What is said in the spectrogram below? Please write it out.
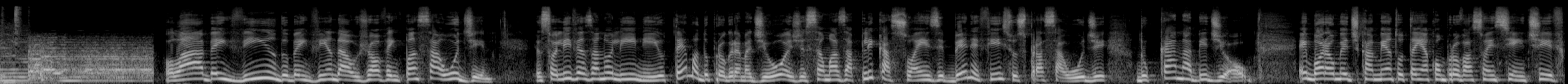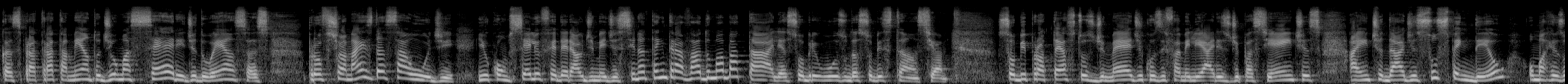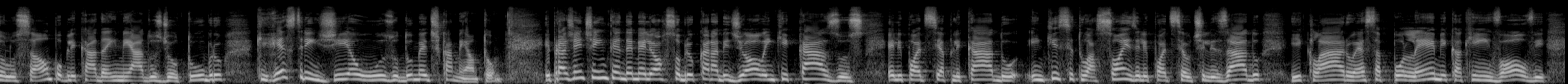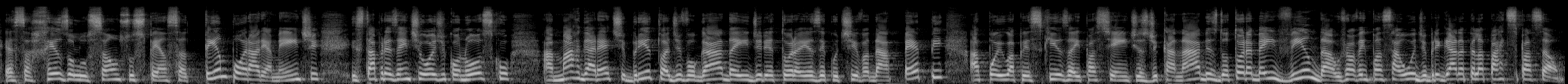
Olá, bem-vindo, bem-vinda ao Jovem Pan Saúde. Eu sou Lívia Zanolini e o tema do programa de hoje são as aplicações e benefícios para a saúde do canabidiol. Embora o medicamento tenha comprovações científicas para tratamento de uma série de doenças, profissionais da saúde e o Conselho Federal de Medicina têm travado uma batalha sobre o uso da substância. Sob protestos de médicos e familiares de pacientes, a entidade suspendeu uma resolução publicada em meados de outubro que restringia o uso do medicamento. E para a gente entender melhor sobre o canabidiol, em que casos ele pode ser aplicado, em que situações ele pode ser utilizado e, claro, essa polêmica que envolve essa resolução suspensa temporariamente. Está presente hoje conosco a Margarete Brito, advogada e diretora executiva da APEP, apoio à pesquisa e pacientes de cannabis. Doutora, bem-vinda ao Jovem Pan Saúde. Obrigada pela participação.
